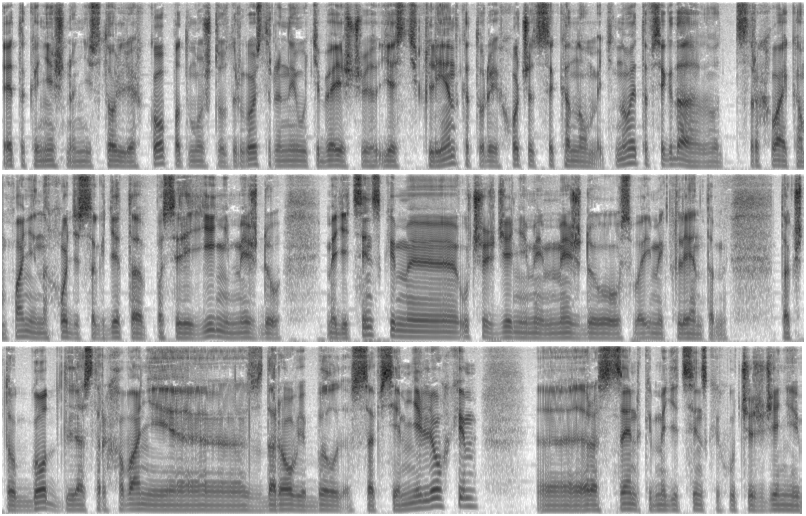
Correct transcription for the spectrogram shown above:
это, конечно, не столь легко, потому что, с другой стороны, у тебя еще есть клиент, который хочет сэкономить. Но это всегда вот, страховая компания находится где-то посередине между медицинскими учреждениями, между своими клиентами. Так что год для страхования здоровья был совсем нелегким. Э, расценки медицинских учреждений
